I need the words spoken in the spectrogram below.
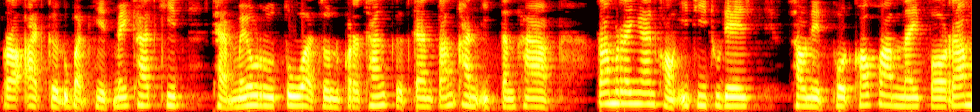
เพราะอาจเกิดอุบัติเหตุไม่คาดคิด แถมไม่รู้ตัวจนกระทั่งเกิดการตั้งครรภ์อีกต่างหาก ตามรายงานของ ET Today ชาวเน็ตโพสต์ข้อความในฟอรัม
